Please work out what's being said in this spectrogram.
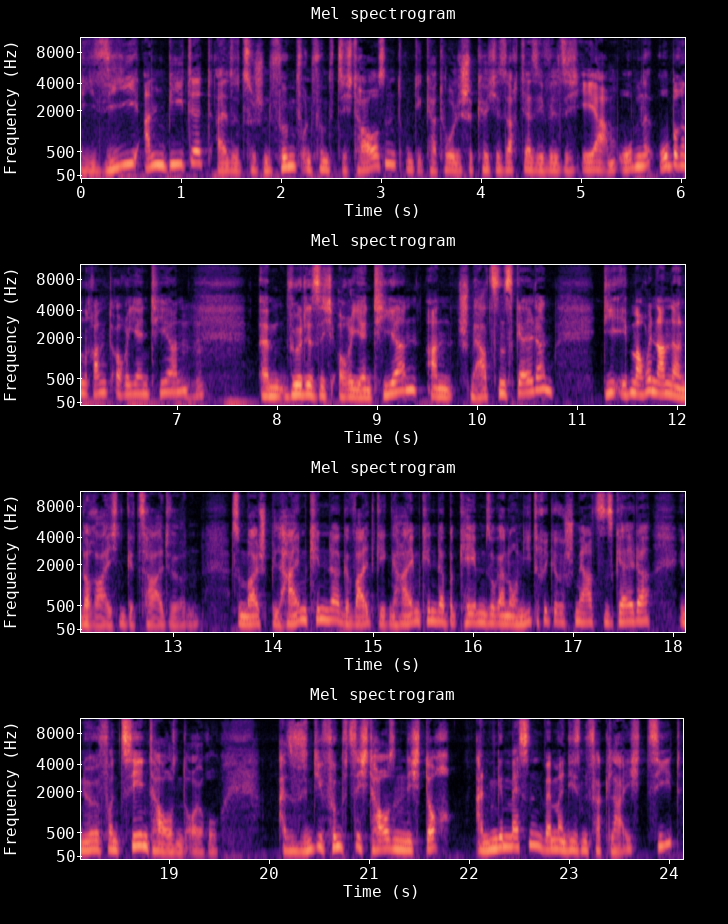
die sie anbietet, also zwischen 5 und 50.000, und die katholische Kirche sagt ja, sie will sich eher am oberen Rand orientieren. Mhm ähm, würde sich orientieren an Schmerzensgeldern, die eben auch in anderen Bereichen gezahlt würden. Zum Beispiel Heimkinder, Gewalt gegen Heimkinder bekämen sogar noch niedrigere Schmerzensgelder in Höhe von 10.000 Euro. Also sind die 50.000 nicht doch angemessen, wenn man diesen Vergleich zieht?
